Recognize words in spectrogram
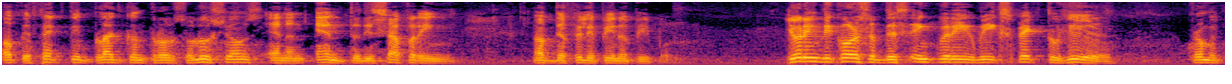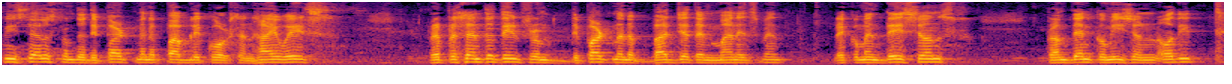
of effective blood control solutions, and an end to the suffering of the Filipino people. During the course of this inquiry, we expect to hear from officials from the Department of Public Works and Highways, representatives from the Department of Budget and Management, recommendations from then Commission on Audit,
